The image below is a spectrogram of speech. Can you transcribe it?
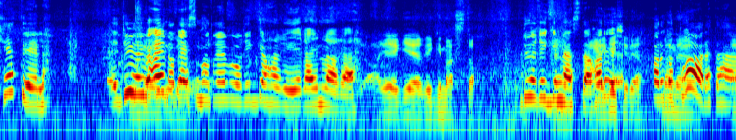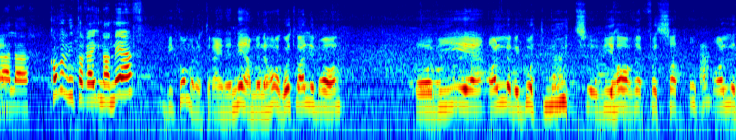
Ketil, eh, du er jo en av de som har drevet og rigga her i regnværet. Ja, jeg er riggemester. Du er riggemester. Har det, har det gått Men, bra eh, dette her, eller? Kommer vi til å regne ned? Vi kommer nok til å regne ned, men det har gått veldig bra. Og vi er alle ved godt mot. Vi har fått satt opp alle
